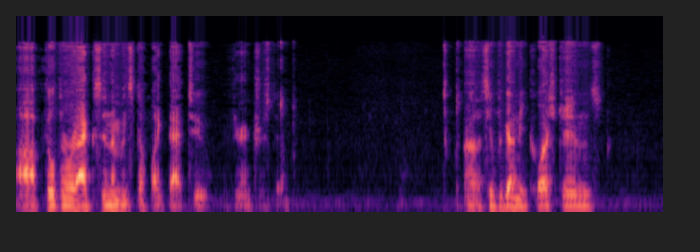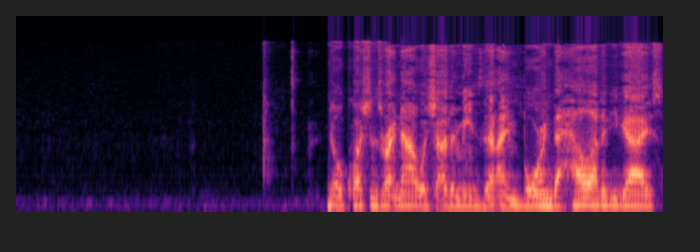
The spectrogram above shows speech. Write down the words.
uh, filter racks in them and stuff like that too, if you're interested. Right, let's see if we got any questions. No questions right now, which either means that I'm boring the hell out of you guys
